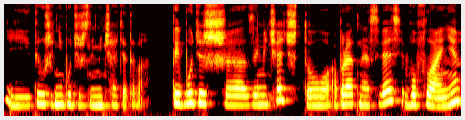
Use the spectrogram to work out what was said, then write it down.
и ты уже не будешь замечать этого ты будешь э, замечать, что обратная связь в офлайне,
